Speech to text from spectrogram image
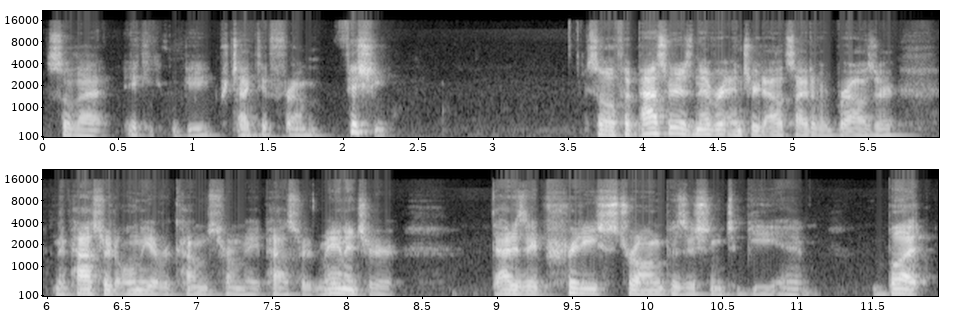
so that it can be protected from phishing. So if a password is never entered outside of a browser and the password only ever comes from a password manager, that is a pretty strong position to be in. But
